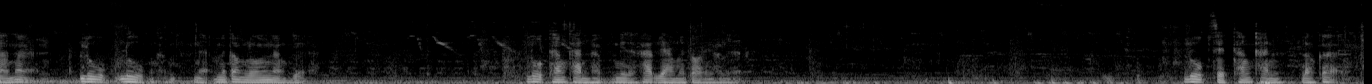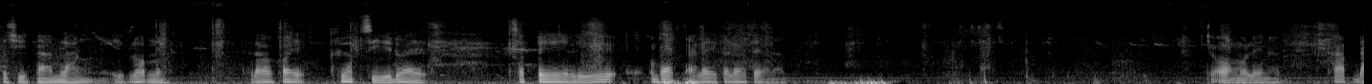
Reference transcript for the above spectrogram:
กาหน้า ลูบลูบครับเนี่ยไม่ต้องลงหนักเยอะลูบทั้งคันครับ มีแต่คราบยางมาต่อยครับเนี่ยรูปเสร็จทั้งคันแล้วก็จะฉีดน้ำล้างอีกรอบหนึ่งแล้วค่อยเคลือบสีด้วยสเปรย์หรือแว็กอะไรก็แล้วแต่นะครับจะออกหมดเลยนะครับคราบด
